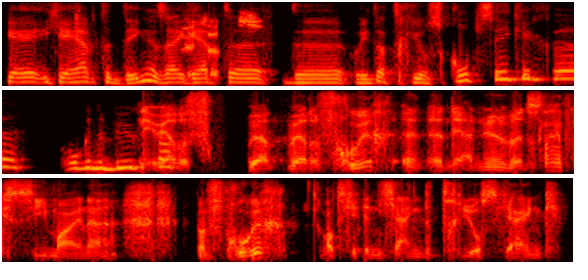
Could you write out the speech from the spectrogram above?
Jij, jij hebt de dingen, zeg. Jij hebt de, de... Hoe heet dat? Trioscoop zeker? Eh, ook in de buurt? Nee, we hadden, we hadden- we hadden vroeger, eh, eh, ja, nu in Winterslag heb je C-Mine, hè. Maar vroeger had je in Genk de Trios Genk.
